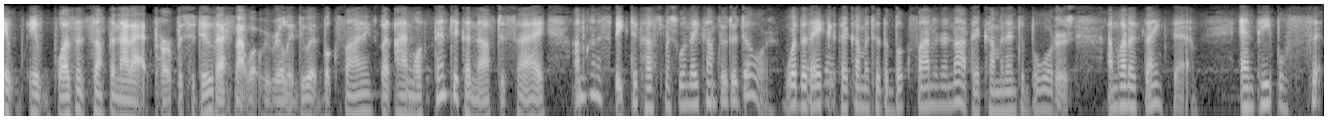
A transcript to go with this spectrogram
it it wasn't something that I had purpose to do. That's not what we really do at book signings. But I'm authentic enough to say I'm going to speak to customers when they come through the door, whether they they're coming to the book signing or not. They're coming into Borders. I'm going to thank them. And people sit,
